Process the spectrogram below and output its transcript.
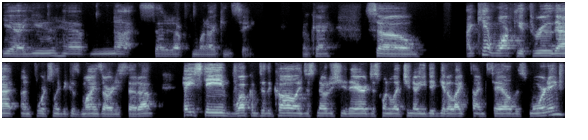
Yeah, you have not set it up from what I can see. Okay, so I can't walk you through that unfortunately because mine's already set up. Hey, Steve, welcome to the call. I just noticed you there. Just want to let you know you did get a lifetime sale this morning, in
